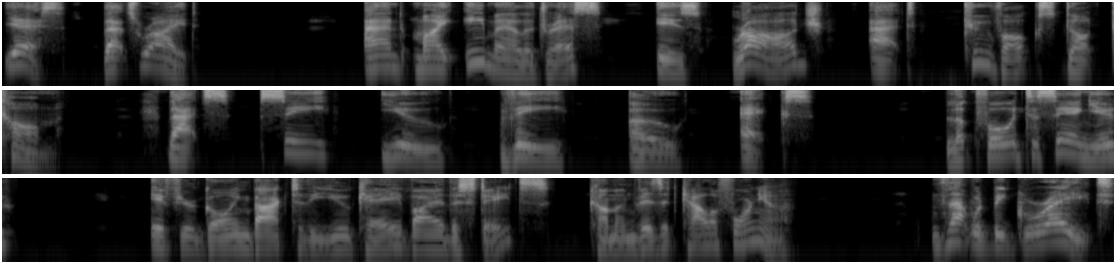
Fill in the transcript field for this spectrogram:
Yes, that's right. And my email address is raj at cuvox.com. That's C U V O X. Look forward to seeing you. If you're going back to the UK via the States, come and visit California. That would be great.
